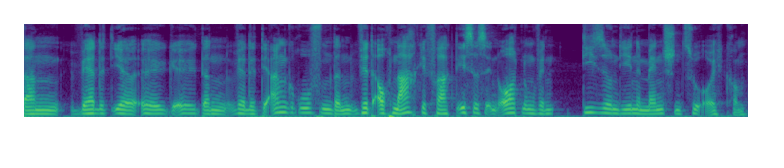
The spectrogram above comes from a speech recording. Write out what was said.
Dann werdet ihr, äh, dann werdet ihr angerufen, dann wird auch nachgefragt, ist es in Ordnung, wenn diese und jene Menschen zu euch kommen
